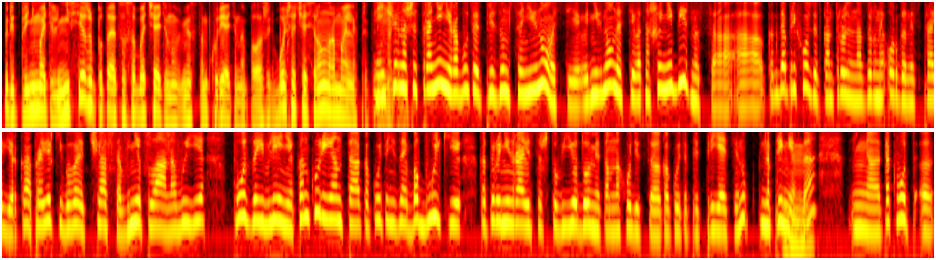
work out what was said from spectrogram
предпринимателю? Не все же пытаются собачатину вместо там, курятины положить. Большая часть все равно нормальных предпринимателей. И еще в нашей стране не работает презумпция невиновности, невиновности в отношении бизнеса. А когда приходят контрольно-надзорные органы с проверкой, а проверки бывают часто внеплановые, по заявлению конкурента, какой-то, не знаю, бабульки, которой не нравится, что в ее доме там находится какое-то предприятие, ну, например, mm-hmm. да. А, так вот, э,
